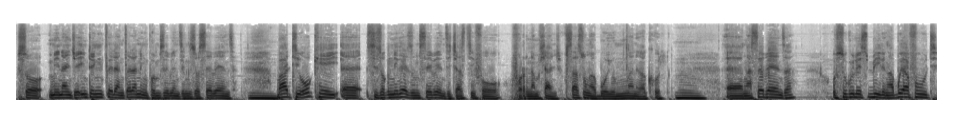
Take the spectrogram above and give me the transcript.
So mina nje into engicela ngicela ningiphe umsebenzi ngizosebenza. Bathi okay eh sizokunikeza umsebenzi just for for namhlanje. Kusasa ungabuyi umncane kakhulu. Eh ngasebenza. Usuku lesibili ngabuya futhi.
